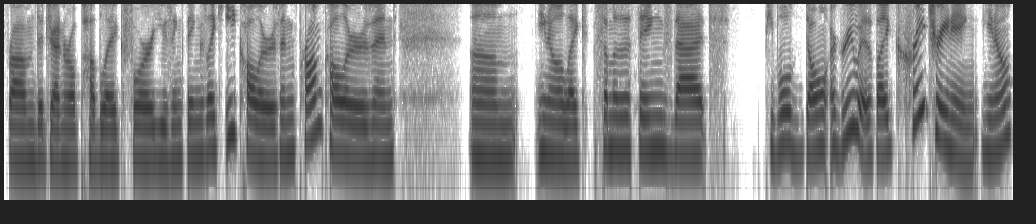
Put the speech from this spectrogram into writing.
from the general public for using things like e-collars and prong collars and um, you know, like some of the things that people don't agree with, like crate training, you know,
